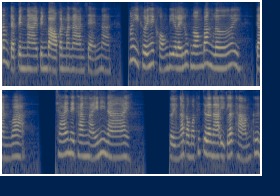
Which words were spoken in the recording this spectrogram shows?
ตั้งแต่เป็นนายเป็นบ่าวกันมานานแสนนาน ไม่เคยให้ของดีอะไรลูกน้องบ้างเลย จันว่า ใช้ในทางไหนนี่นายเสยงัดออกมาพิจารณาอีกและถามขึ้น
